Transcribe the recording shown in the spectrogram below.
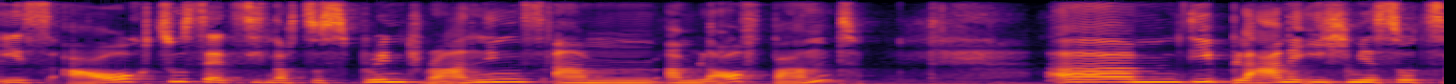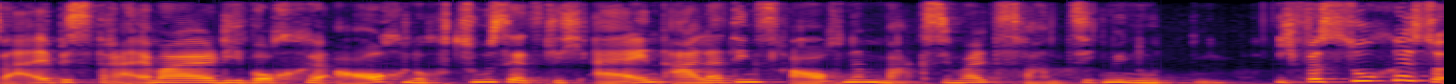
ist auch zusätzlich noch zu Sprint Runnings am, am Laufband. Ähm, die plane ich mir so zwei bis dreimal die Woche auch noch zusätzlich ein, allerdings auch nur maximal 20 Minuten. Ich versuche so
